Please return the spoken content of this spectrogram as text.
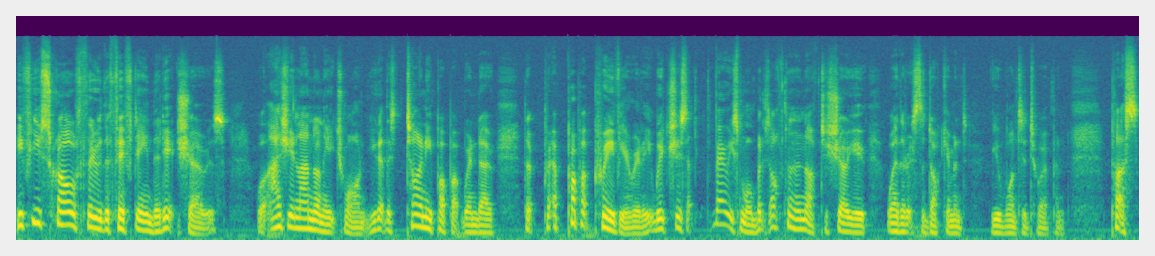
if you scroll through the 15 that it shows, well, as you land on each one, you get this tiny pop-up window, that a pop-up preview really, which is very small, but it's often enough to show you whether it's the document you wanted to open. Plus,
